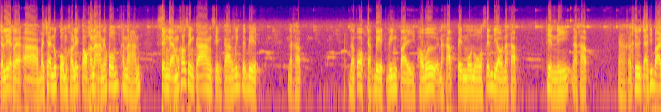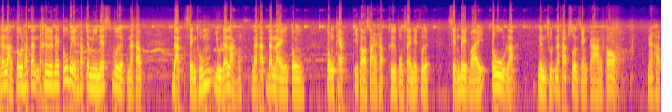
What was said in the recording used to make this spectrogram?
จะเรียกอะไรอ่าไม่ใช่นุกรมเขาเรียกต่อขนานครับผมขนานเสียงแหลมเข้าเสียงกลาง เสียงกลางวิ่งไปเบสนะครับ แล้วก็ออกจากเบสวิ่งไป power นะครับ เป็นโมโนเส้นเดียวนะครับที่เห็นนี้นะครับ อ่า ก็คือจะอธิบายด้านหลังตู้ครับด้านคือในตู้เบสครับจะมี nest word นะครับ ดักเสียงทุ้มอยู่ด้านหลังนะครับ ด้านในตรงตรงแท็บที่ต่อสายครับ คือผมใส่ nest word เสียงเบสไว้ตู้ละ 1 ชุดนะครับ ส่วนเสียงกลางก็เนะครับ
